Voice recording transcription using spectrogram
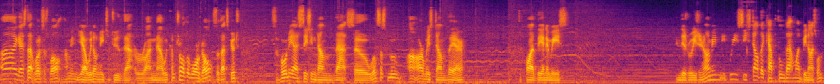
I guess that works as well. I mean, yeah, we don't need to do that right now. We control the war goal, so that's good. Savonia is sieging down that, so we'll just move our armies down there to fight the enemies in this region. I mean, if we siege down the capital, that might be a nice one.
